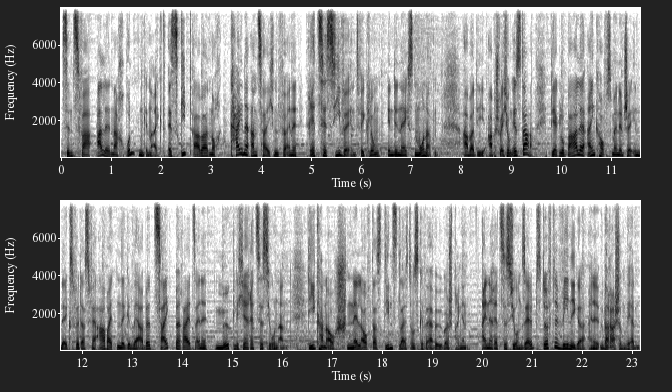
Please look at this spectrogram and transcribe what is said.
sind zwar alle nach unten geneigt, es gibt aber noch keine Anzeichen für eine rezessive Entwicklung in den nächsten Monaten. Aber die Abschwächung ist da. Der globale Einkaufsmanager-Index für das verarbeitende Gewerbe zeigt bereits eine mögliche Rezession an. Die kann auch schnell auf das Dienstleistungsgewerbe überspringen. Eine Rezession selbst dürfte weniger eine Überraschung werden.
